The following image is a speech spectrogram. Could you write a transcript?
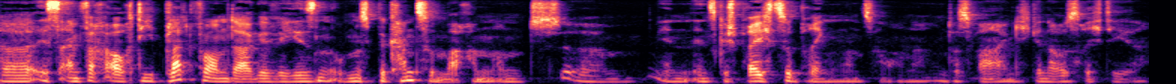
äh, ist einfach auch die Plattform da gewesen, um es bekannt zu machen und ähm, in, ins Gespräch zu bringen und so. Ne? Und das war eigentlich genau das Richtige.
